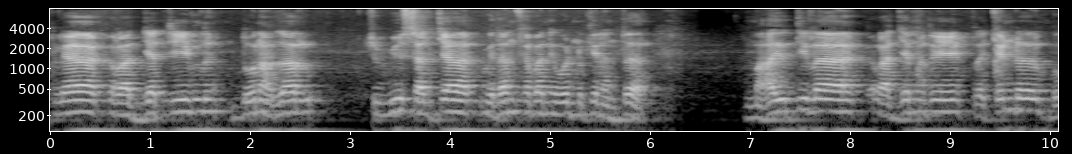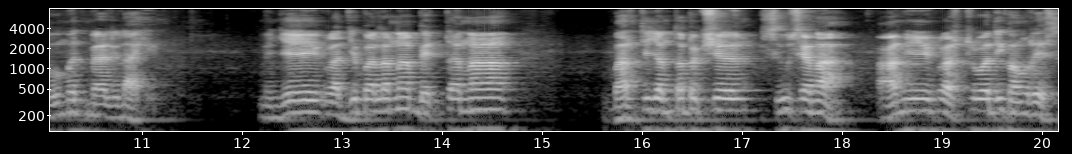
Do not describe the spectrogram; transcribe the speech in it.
आपल्या राज्यातील दोन हजार चोवीस सालच्या विधानसभा निवडणुकीनंतर महायुतीला राज्यामध्ये प्रचंड बहुमत मिळालेलं आहे. म्हणजे राज्यपालांना भेटताना भारतीय जनता पक्ष शिवसेना आणि राष्ट्रवादी काँग्रेस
